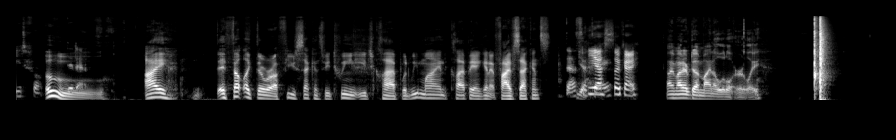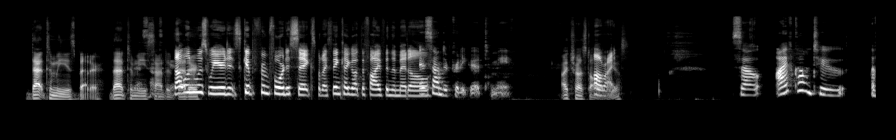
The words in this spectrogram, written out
Beautiful. Ooh. Did it. I. It felt like there were a few seconds between each clap. Would we mind clapping again at five seconds? That's Yeah. okay. Yes, okay. I might have done mine a little early. That to me is better. That to That me sounded good. That one was weird. It skipped from four to six, but I think I got the five in the middle. It sounded pretty good to me. I trust all All of right. you. So I've come to a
